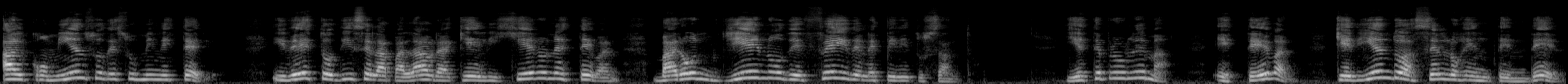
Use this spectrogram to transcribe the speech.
al comienzo de sus ministerios. Y de esto dice la palabra que eligieron a Esteban, varón lleno de fe y del Espíritu Santo. Y este problema, Esteban, queriendo hacerlos entender,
